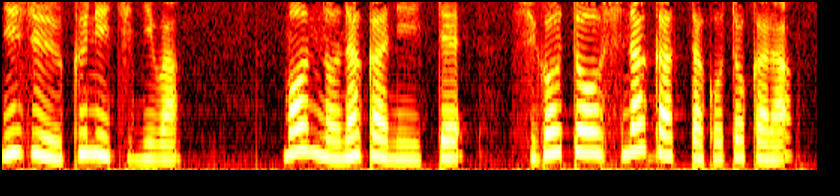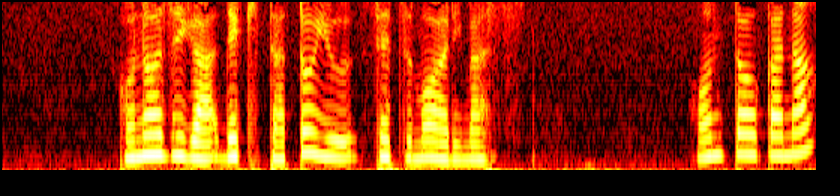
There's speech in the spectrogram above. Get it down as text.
29日には、門の中にいて仕事をしなかったことから、この字ができたという説もあります。本当かな？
